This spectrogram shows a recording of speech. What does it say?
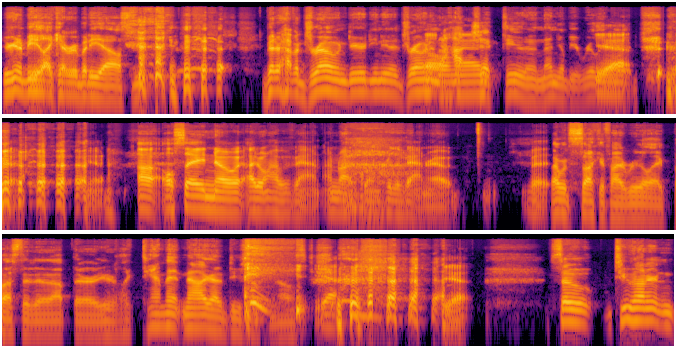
You're gonna be like everybody else. Better have a drone, dude. You need a drone and Oh, a hot man. chick too, and then you'll be really Yeah. good. yeah uh, i'll say no i don't have a van i'm not going for the van route but That would suck if I really like busted it up there. You're like, damn it, now I got to do something else. yeah yeah So 200 and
